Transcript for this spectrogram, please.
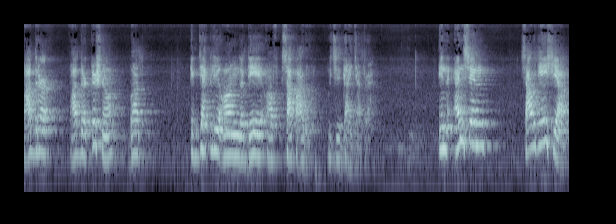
Bhadra, Bhadra Krishna, but exactly on the day of Sapadu, which is Gai Jatra. In ancient South Asia,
